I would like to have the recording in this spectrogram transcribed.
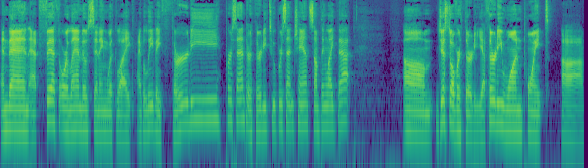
And then at fifth, Orlando's sitting with like, I believe a 30% or 32% chance, something like that. Um, just over 30. Yeah, 31 point, uh,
